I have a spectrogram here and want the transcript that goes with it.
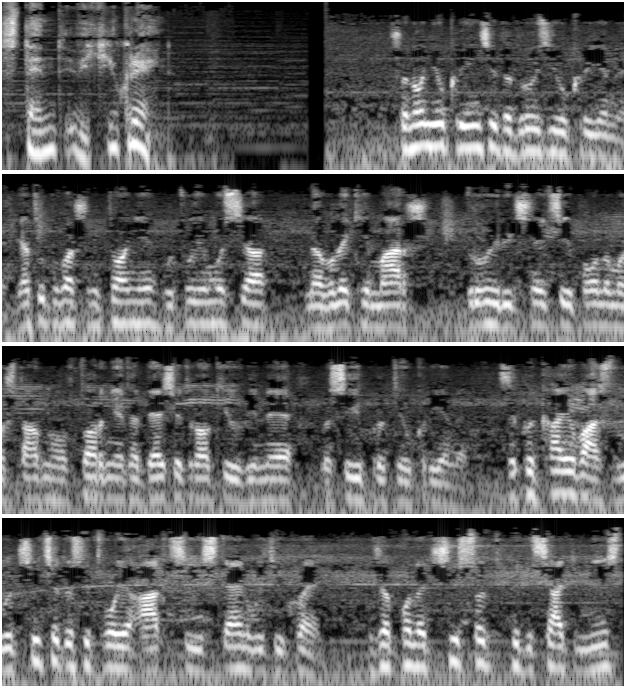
Stand with Ukraine. Шановні українці та друзі України, я тут у Вашингтоні готуємося на великий марш другої річниці повномасштабного вторгнення та 10 років війни Росії проти України. Закликаю вас долучитися до світової акції Stand with Ukraine. Вже понад 650 міст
